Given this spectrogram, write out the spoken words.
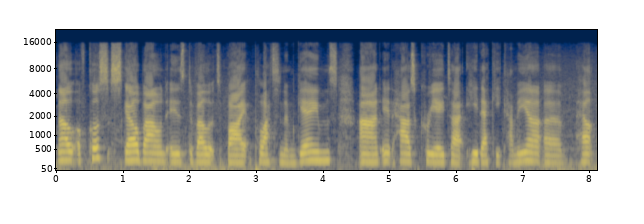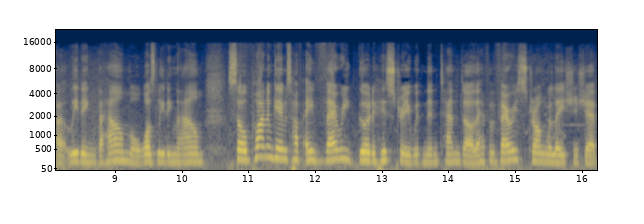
Now, of course, Scalebound is developed by Platinum Games and it has creator Hideki Kamiya uh, uh, leading the helm or was leading the helm. So, Platinum Games have a very good history with Nintendo. They have a very strong relationship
